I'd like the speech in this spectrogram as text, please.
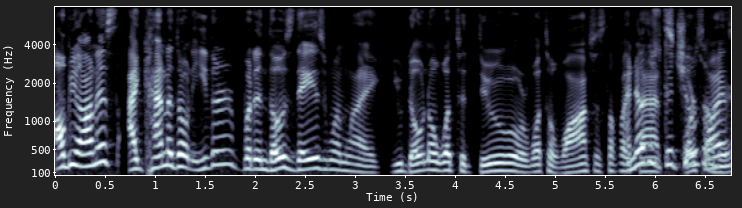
I'll be honest. I kind of don't either. But in those days when like you don't know what to do or what to watch and stuff like that, I know that, there's good shows on there.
